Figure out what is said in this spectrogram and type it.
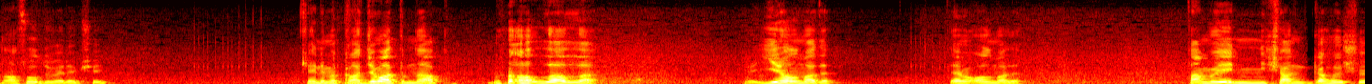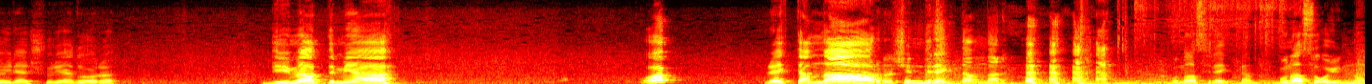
Nasıl oldu böyle bir şey? Kendime kanca mı attım ne yaptım? Allah Allah. Yine olmadı. Değil mi? Olmadı. Tam böyle nişangahı şöyle şuraya doğru. Düğme attım ya. Hop. Reklamlar. Şimdi reklamlar. Bu nasıl reklam? Bu nasıl oyun lan?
